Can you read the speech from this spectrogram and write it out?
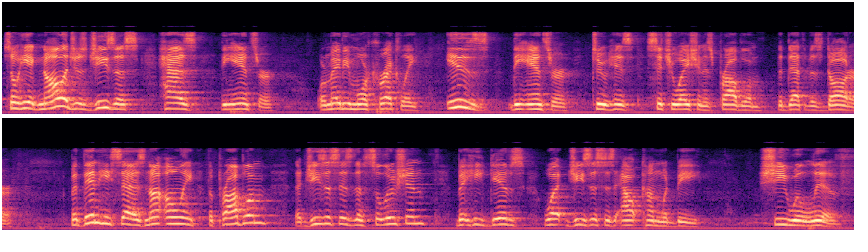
So he acknowledges Jesus has the answer or maybe more correctly, is the answer to his situation, his problem, the death of his daughter. But then he says not only the problem, that Jesus is the solution, but he gives what Jesus' outcome would be. She will live.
